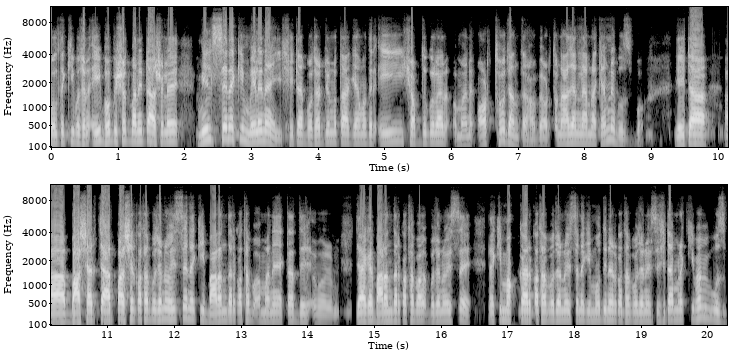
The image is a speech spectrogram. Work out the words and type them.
বলতে কি বোঝানো? এই ভবিষ্যৎবাণীটা আসলে মিলছে নাকি মেলে নাই সেটা বোঝার জন্য তো আগে আমাদের এই শব্দগুলার মানে অর্থ জানতে হবে। অর্থ না জানলে আমরা কেমনে বুঝব? যে এইটা বাসার চারপাশের কথা বোঝানো হয়েছে নাকি বারান্দার কথা মানে একটা জায়গার বারান্দার কথা বোঝানো হয়েছে নাকি মক্কার কথা বোঝানো হয়েছে নাকি মদিনার কথা বোঝানো হয়েছে সেটা আমরা কীভাবে বুঝব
